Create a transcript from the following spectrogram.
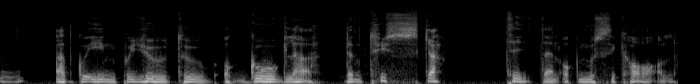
Mm. att gå in på Youtube och googla den tyska titeln och musikal.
